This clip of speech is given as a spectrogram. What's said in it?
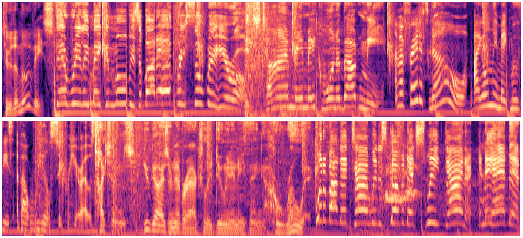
to the movies. They're really making movies about every superhero. It's time they make one about me. I'm afraid it's no. I only make movies about real superheroes. Titans, you guys are never actually doing anything heroic. What about that time we discovered that sweet diner and they had that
